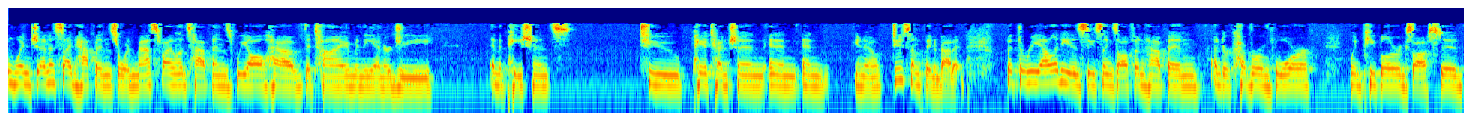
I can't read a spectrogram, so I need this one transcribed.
when genocide happens or when mass violence happens, we all have the time and the energy and the patience to pay attention and, and, you know, do something about it. But the reality is these things often happen under cover of war when people are exhausted,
